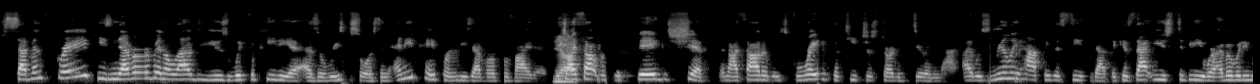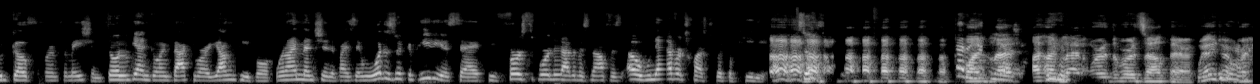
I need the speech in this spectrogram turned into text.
seventh grade, he's never been allowed to use Wikipedia as a resource in any paper he's ever provided. Yeah I thought was a big shift. And I thought it was great the teachers started doing that. I was really happy to see that because that used to be where everybody would go for information. So again, going back to our young people, when I mentioned, if I say, well, what does Wikipedia say? The first word out of his mouth is, oh, we never trust Wikipedia. So, well, I'm glad, I'm glad word, the word's out there. We're going to a break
